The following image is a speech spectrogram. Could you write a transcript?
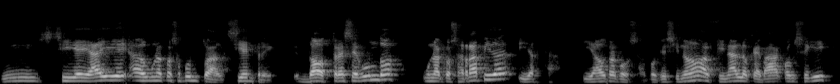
mm, si hay alguna cosa puntual, siempre dos, tres segundos, una cosa rápida y ya está. Y a otra cosa, porque si no, al final lo que va a conseguir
